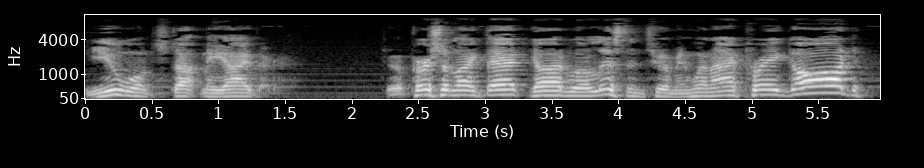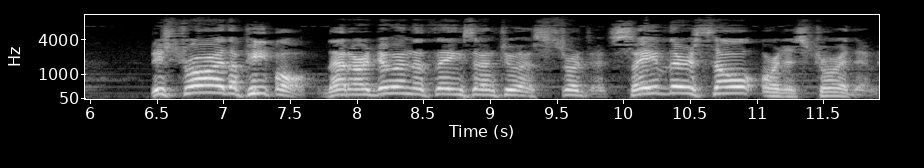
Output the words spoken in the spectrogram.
you won't stop me either. To a person like that, God will listen to him. And when I pray, God, Destroy the people that are doing the things unto us. Save their soul or destroy them.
